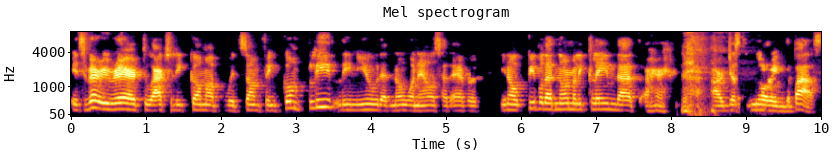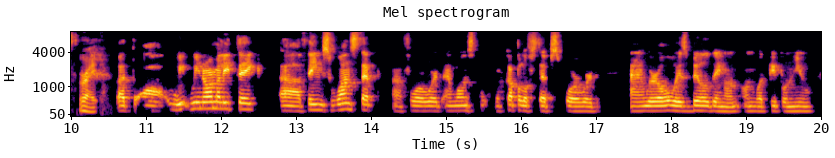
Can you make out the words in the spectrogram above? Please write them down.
it's very rare to actually come up with something completely new that no one else had ever you know people that normally claim that are are just ignoring the past. Right. But uh, we we normally take uh, things one step uh, forward and one a couple of steps forward and we're always building on on what people knew.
